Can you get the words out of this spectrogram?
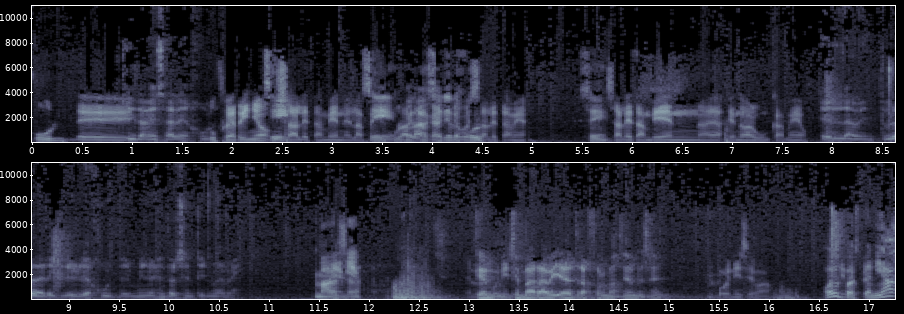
Hull, Sí, de también sale en Hulk. Tu Ferriño, Sí. sale también. En la Sí, película la larga de creo que Hull. sale también. Sí. Sale también eh, haciendo algún cameo. En la aventura del increíble Hulk de 1989. Madre mía. Qué, qué maravilla de transformaciones, ¿eh? Buenísima. Oye, pues tenía,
